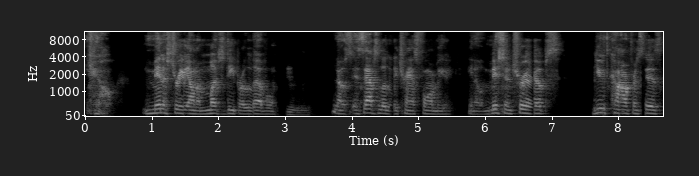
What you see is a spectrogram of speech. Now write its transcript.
you know ministry on a much deeper level. Mm-hmm. You know, it's, it's absolutely transformed me. You know, mission trips, youth conferences,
